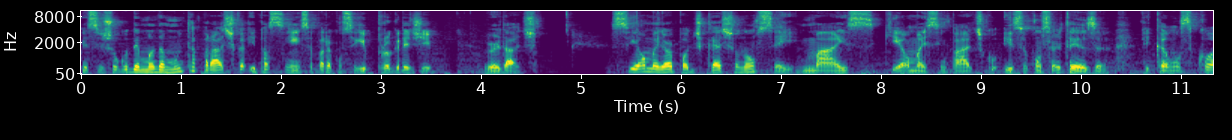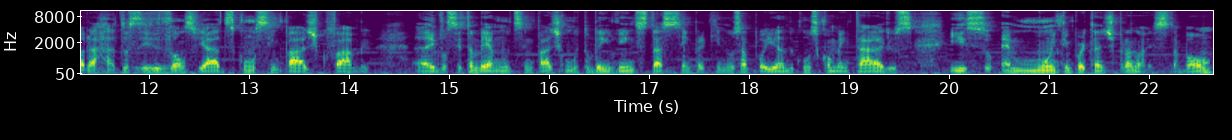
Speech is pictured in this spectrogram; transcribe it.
Esse jogo demanda muita prática e paciência para conseguir progredir. Verdade. Se é o melhor podcast, eu não sei, mas que é o mais simpático, isso com certeza. Ficamos corados e desonfiados com o simpático, Fábio. Uh, e você também é muito simpático, muito bem-vindo, está sempre aqui nos apoiando com os comentários. Isso é muito importante para nós, tá bom?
